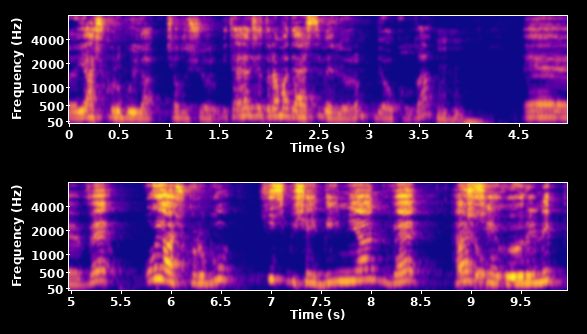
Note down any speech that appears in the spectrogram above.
e, yaş grubuyla çalışıyorum. İtalyanca drama dersi veriyorum bir okulda. Ee, ve o yaş grubu hiçbir şey bilmeyen ve her Aç şeyi olan. öğrenip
